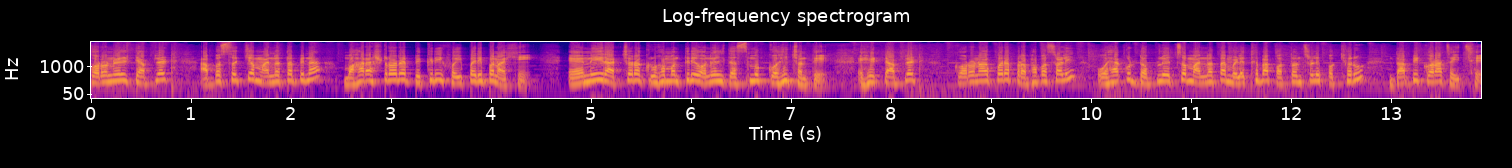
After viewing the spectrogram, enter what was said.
କରୋନେଲ୍ ଟ୍ୟାବଲେଟ୍ ଆବଶ୍ୟକୀୟ ମାନ୍ୟତା ବିନା ମହାରାଷ୍ଟ୍ରରେ ବିକ୍ରି ହୋଇପାରିବ ନାହିଁ। ଏନେଇ ରାଜ୍ୟର ଗୃହମନ୍ତ୍ରୀ ଅନିଲ ଦେଶମୁଖ କହିଛନ୍ତି ଏହି ଟ୍ୟାବଲେଟ୍ କରୋନା ଉପରେ ପ୍ରଭାବଶାଳୀ ଓ ଏହାକୁ ଡବ୍ଲ୍ୟୁଏଚ୍ଓ ମାନ୍ୟତା ମିଳିଥିବା ପତଞ୍ଜଳି ପକ୍ଷରୁ ଦାବି କରାଯାଇଛି।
